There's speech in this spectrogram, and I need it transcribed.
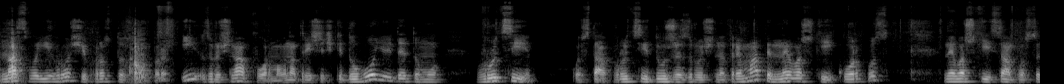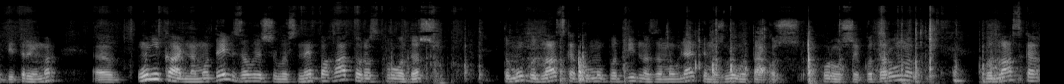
На свої гроші просто супер. І зручна форма. Вона трішечки дугою йде, тому в руці, ось так, в руці дуже зручно тримати. Неважкий корпус, неважкий сам по собі тример. Е, унікальна модель, залишилось небагато розпродаж. Тому, будь ласка, кому потрібно, замовляйте. Можливо, також хороший подарунок. Будь ласка,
